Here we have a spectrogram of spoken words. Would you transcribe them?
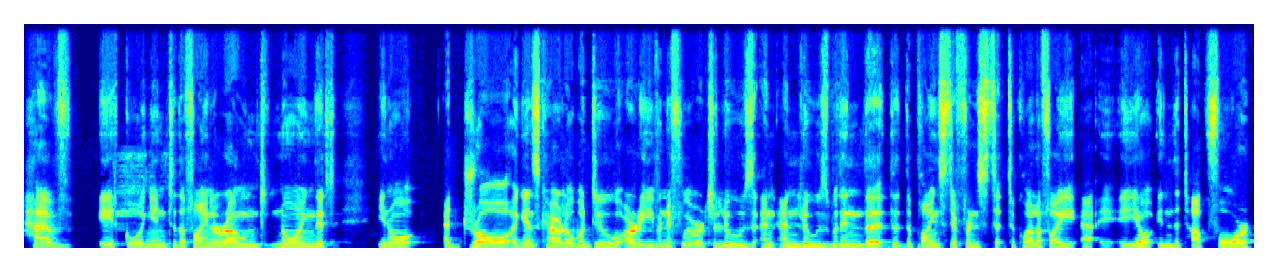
have it going into the final round knowing that you know a draw against Carlow would do or even if we were to lose and, and lose within the, the, the points difference to, to qualify uh, you know in the top four.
